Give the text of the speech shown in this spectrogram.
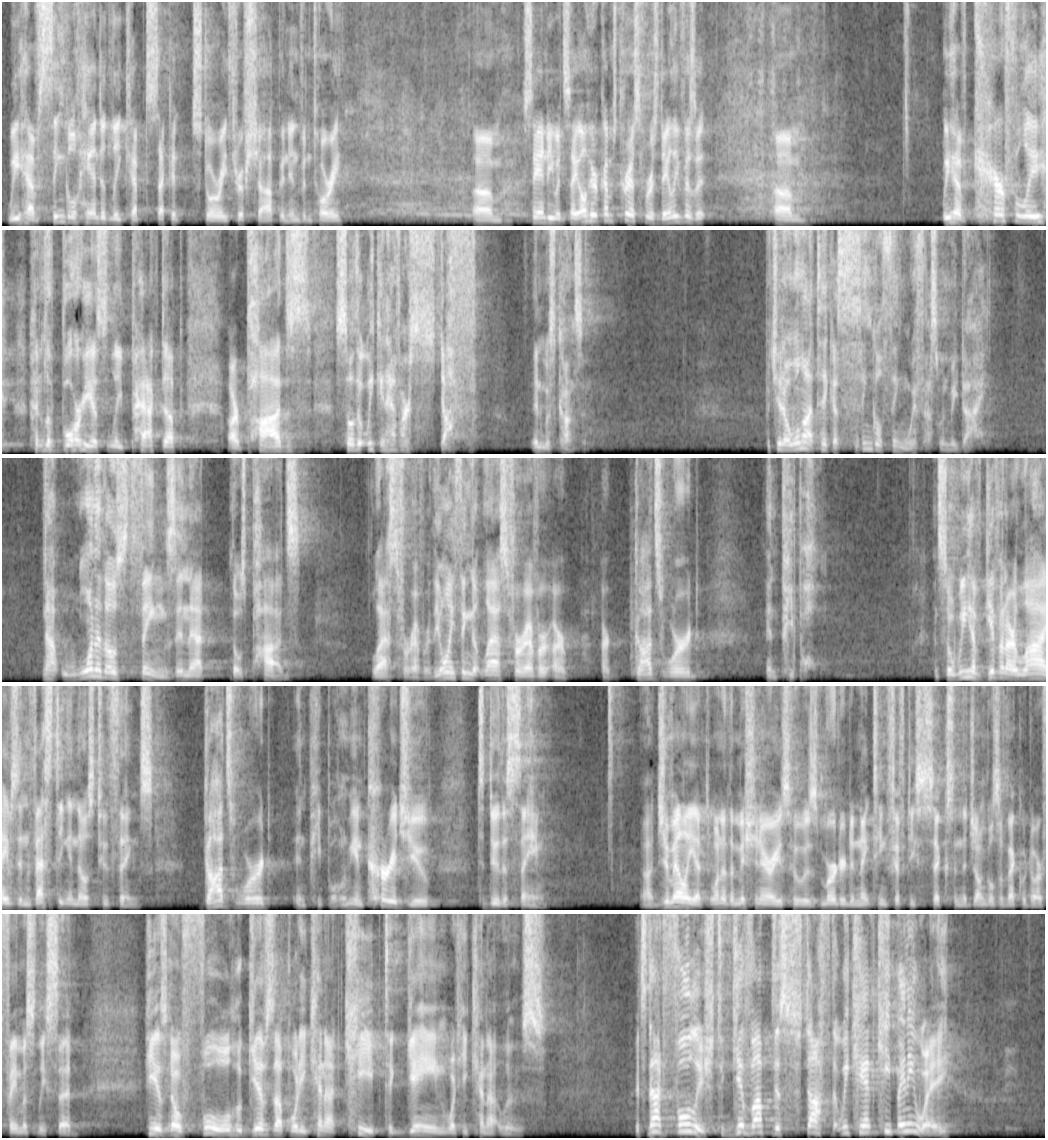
We have single handedly kept second story thrift shop in inventory. Um, Sandy would say, Oh, here comes Chris for his daily visit. Um, we have carefully and laboriously packed up our pods so that we can have our stuff in Wisconsin. But you know, we'll not take a single thing with us when we die. Not one of those things in that, those pods lasts forever. The only thing that lasts forever are, are God's word and people. And so we have given our lives investing in those two things God's word and people. And we encourage you to do the same. Uh, Jim Elliot, one of the missionaries who was murdered in 1956 in the jungles of Ecuador, famously said, He is no fool who gives up what he cannot keep to gain what he cannot lose. It's not foolish to give up this stuff that we can't keep anyway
